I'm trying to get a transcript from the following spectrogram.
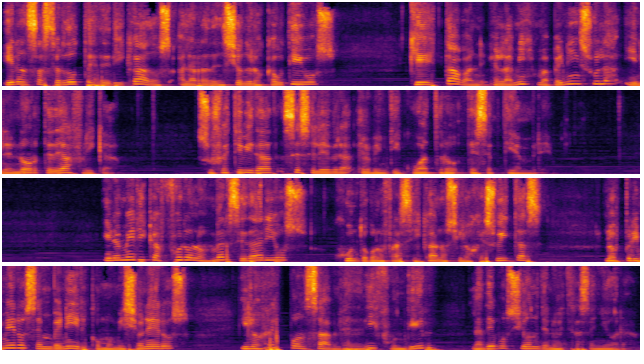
eran sacerdotes dedicados a la redención de los cautivos que estaban en la misma península y en el norte de África. Su festividad se celebra el 24 de septiembre. En América fueron los mercedarios, junto con los franciscanos y los jesuitas, los primeros en venir como misioneros y los responsables de difundir la devoción de Nuestra Señora.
